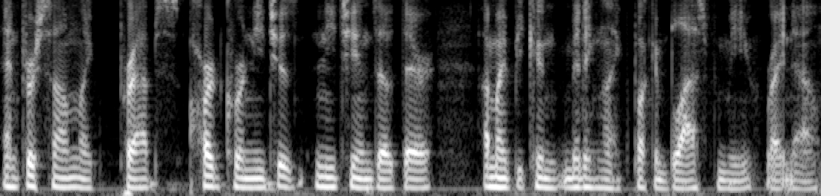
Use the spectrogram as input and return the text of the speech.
And for some, like perhaps hardcore Nietzsche's, Nietzscheans out there, I might be committing like fucking blasphemy right now.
